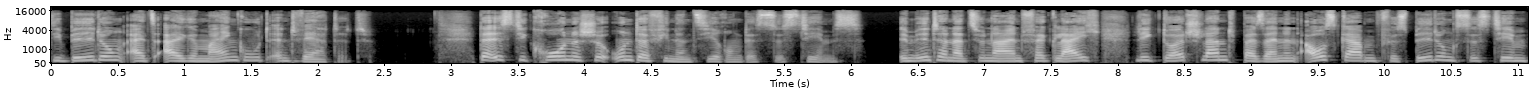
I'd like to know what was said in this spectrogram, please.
die Bildung als Allgemeingut entwertet. Da ist die chronische Unterfinanzierung des Systems. Im internationalen Vergleich liegt Deutschland bei seinen Ausgaben fürs Bildungssystem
